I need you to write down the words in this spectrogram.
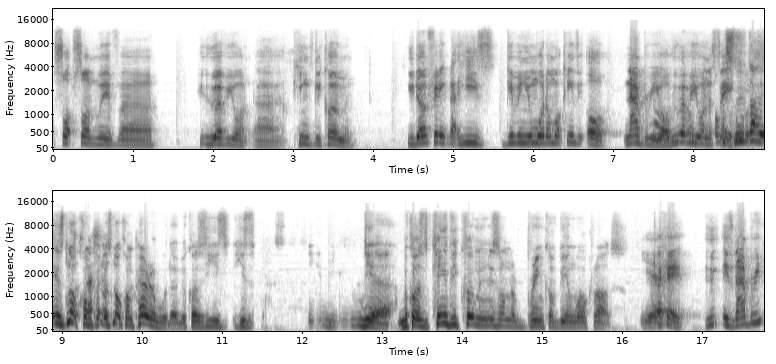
swap Son with uh, whoever you want, uh, Kingsley Coman, you don't think that he's giving you more than what Kingsley or Gnabry No, or whoever you want to say? course. That is not compa- That's not it's not comparable though because he's he's yeah because Kingsley Coman is on the brink of being world class. Yeah. Okay, who is Gnabry?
